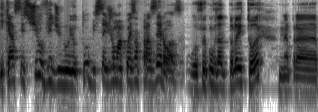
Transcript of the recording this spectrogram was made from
e que assistir o vídeo no YouTube seja uma coisa prazerosa. Eu fui convidado pelo Heitor né, para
